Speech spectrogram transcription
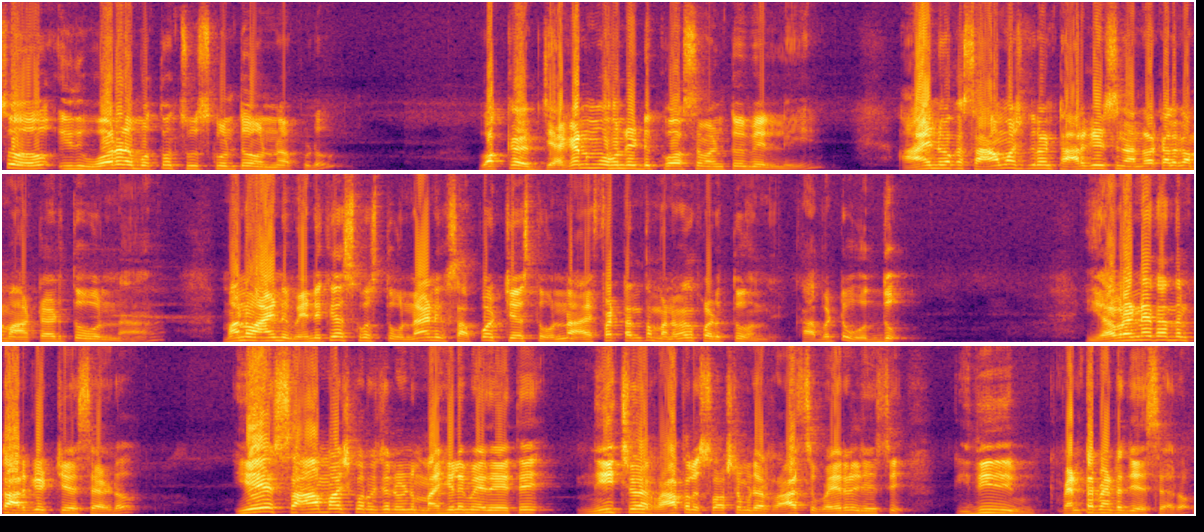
సో ఇది ఓరణ మొత్తం చూసుకుంటూ ఉన్నప్పుడు ఒక్క జగన్మోహన్ రెడ్డి కోసం అంటూ వెళ్ళి ఆయన ఒక సామాజిక వర్గం టార్గెట్ అన్ని రకాలుగా మాట్లాడుతూ ఉన్నా మనం ఆయన వెనుకేసుకొస్తూ ఉన్నా ఆయనకు సపోర్ట్ చేస్తూ ఉన్నా ఎఫెక్ట్ అంతా మన మీద పడుతూ ఉంది. కాబట్టి వద్దు. ఎవరైనా అతను టార్గెట్ చేశాడో ఏ సామాజిక వర్గం మహిళ మీద అయితే నీచమైన రాతలు సోషల్ మీడియా రాసి వైరల్ చేసి ఇది పెంట పెంట చేశారో.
